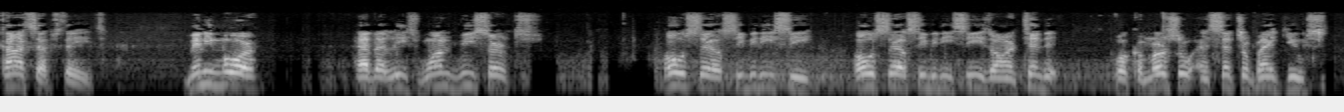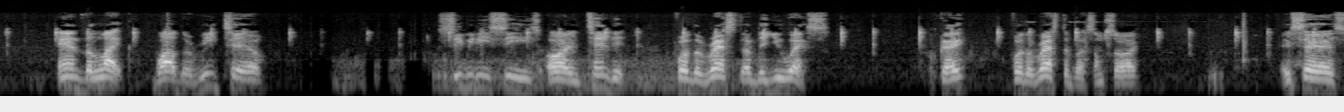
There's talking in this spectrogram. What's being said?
concept stage. Many more have at least one research wholesale CBDC. Wholesale CBDCs are intended for commercial and central bank use and the like, while the retail CBDCs are intended for the rest of the U.S. Okay, for the rest of us. I'm sorry. It says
